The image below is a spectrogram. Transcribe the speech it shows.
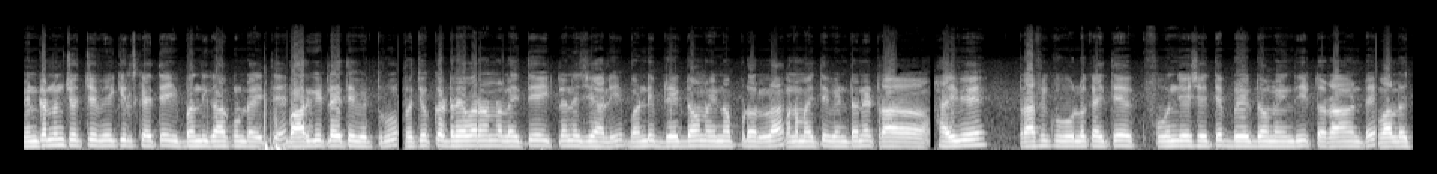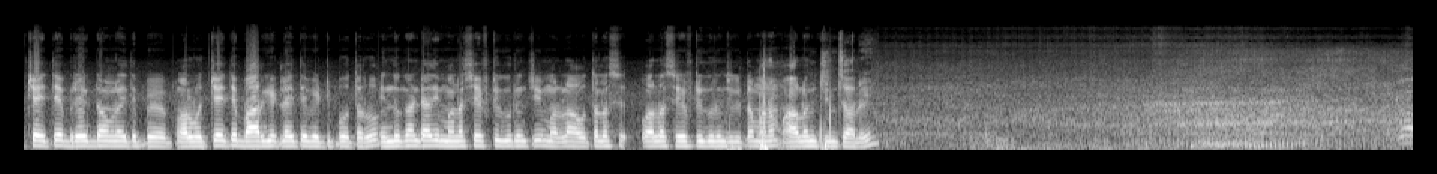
వెనక నుంచి వచ్చే వెహికల్స్కి అయితే ఇబ్బంది కాకుండా అయితే బార్గెట్లు అయితే పెడుతురు ప్రతి ఒక్క డ్రైవర్ అన్నలు అయితే ఇట్లనే చేయాలి. బండి బ్రేక్ డౌన్ అయినప్పుడల్లా మనం అయితే వెంటనే ట్రా హైవే ట్రాఫిక్ వాళ్ళకి అయితే ఫోన్ చేసి అయితే బ్రేక్ డౌన్ అయింది. రా అంటే వాళ్ళు వచ్చి అయితే బ్రేక్ డౌన్ అయితే వాళ్ళు వచ్చి అయితే బార్గెట్లు అయితే పెట్టిపోతారు. ఎందుకంటే అది మన సేఫ్టీ గురించి మళ్ళీ అవతల వాళ్ళ సేఫ్టీ గురించి గిట్లా మనం ఆలోచించాలి ఇగో,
